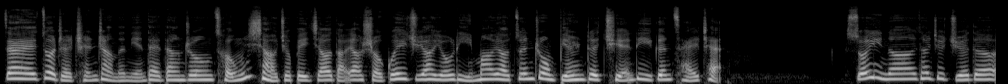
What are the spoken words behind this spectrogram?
在作者成长的年代当中，从小就被教导要守规矩，要有礼貌，要尊重别人的权利跟财产。所以呢，他就觉得，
